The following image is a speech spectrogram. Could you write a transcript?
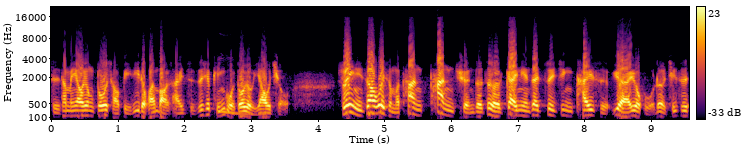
质，他们要用多少比例的环保材质，这些苹果都有要求。所以你知道为什么碳碳权的这个概念在最近开始越来越火热？其实，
